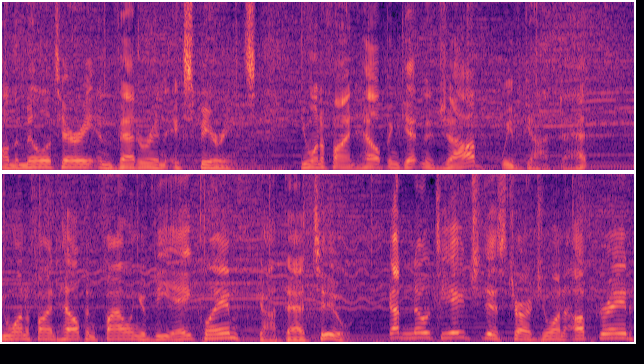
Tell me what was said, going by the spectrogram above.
on the military and veteran experience. You want to find help in getting a job? We've got that. You want to find help in filing a VA claim? Got that too. Got an OTH discharge? You want to upgrade?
